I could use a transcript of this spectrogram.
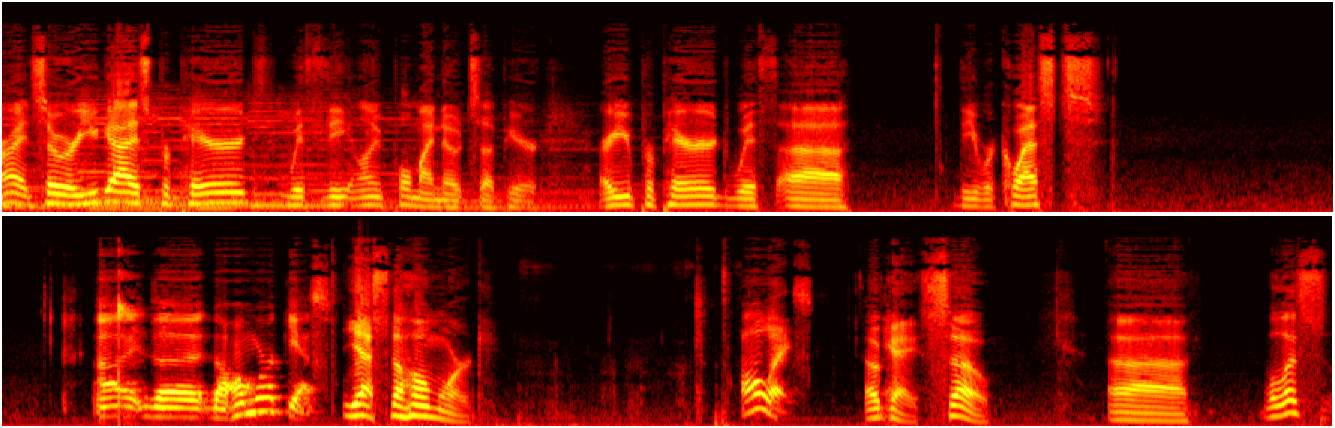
All right, so are you guys prepared with the? Let me pull my notes up here. Are you prepared with uh, the requests? Uh, the the homework, yes. Yes, the homework. Always. Okay, so, uh, well, let's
